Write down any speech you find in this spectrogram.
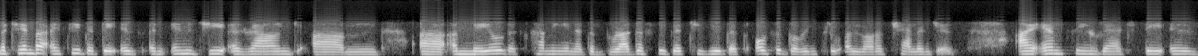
Matemba, I see that there is an energy around. Um, uh, a male that's coming in as a brother figure to you that's also going through a lot of challenges. I am seeing that there is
